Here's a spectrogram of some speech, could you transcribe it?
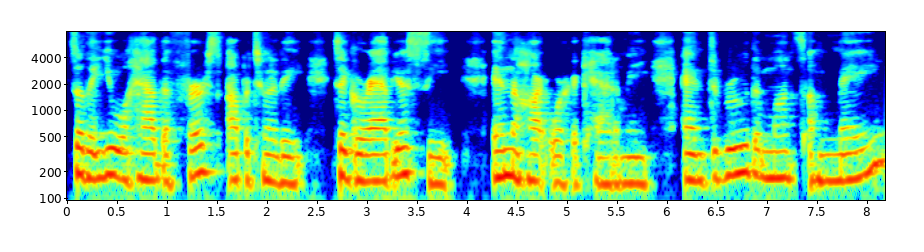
so that you will have the first opportunity to grab your seat in the Heartwork Academy. And through the months of May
